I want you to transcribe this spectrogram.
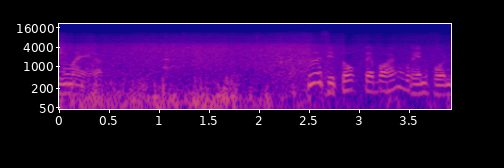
ยิงใหม่ครับเพื่อสิตกแต่บ่แห้งบ่เห็นฝน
